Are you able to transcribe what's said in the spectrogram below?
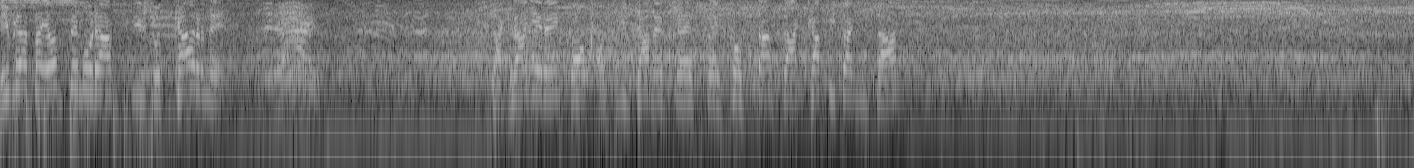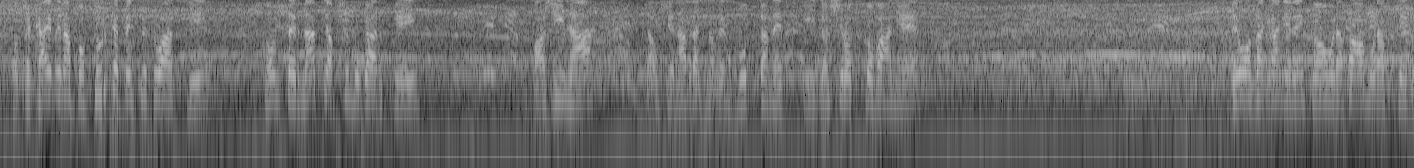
i wracający Murawski. Rzut karny. Zagranie ręką odgwizdane przez Kostasa Kapitanisa. Poczekajmy na powtórkę tej sytuacji. Konsternacja przy Bułgarskiej. Wazina dał się nabrać na ten zwód Tanewski. Dośrodkowanie. Było zagranie ręką Rafała Murawskiego.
